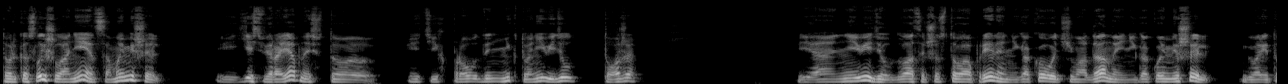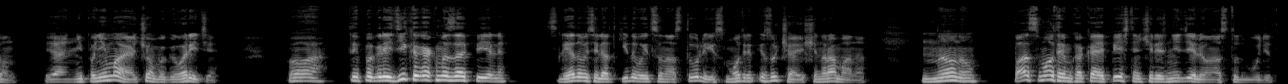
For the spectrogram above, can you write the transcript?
Только слышал о ней от самой Мишель. И есть вероятность, что эти их проводы никто не видел тоже. «Я не видел 26 апреля никакого чемодана и никакой Мишель», — говорит он. «Я не понимаю, о чем вы говорите». «О, «Ты погляди-ка, как мы запели!» Следователь откидывается на стуле и смотрит изучающе на Романа. «Ну-ну, посмотрим, какая песня через неделю у нас тут будет».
